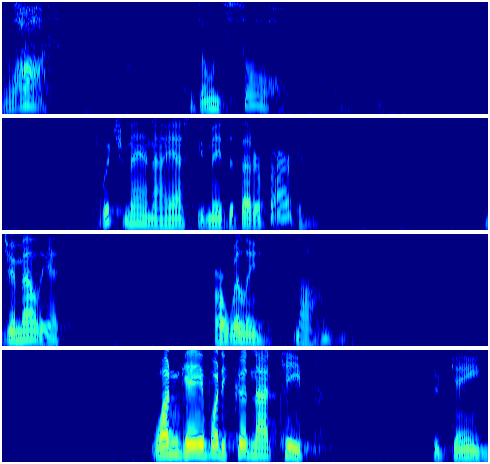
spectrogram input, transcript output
and lost his own soul. Which man, I ask you, made the better bargain? Jim Elliot or Willie Maugham? One gave what he could not keep to gain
